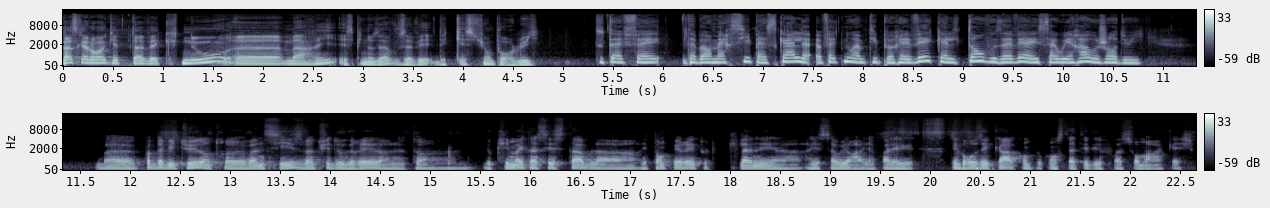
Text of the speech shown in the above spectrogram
Pascal Roch est avec nous. Euh, Marie Espinoza, vous avez des questions pour lui. Tout à fait. D'abord, merci Pascal. Faites-nous un petit peu rêver. Quel temps vous avez à Essaouira aujourd'hui? Bah, Comme d'habitude, entre 26 28 degrés. Le, climat est assez stable et tempéré toute l'année à, Essaouira. Il n'y a pas les, gros écarts qu'on peut constater des fois sur Marrakech.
